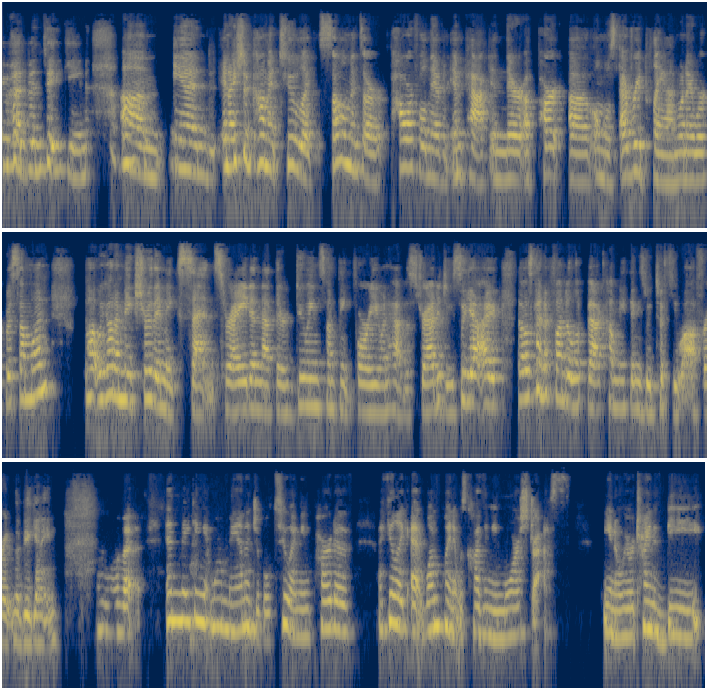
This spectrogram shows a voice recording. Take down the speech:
you had been taking. Um, and and I should comment too, like supplements are powerful and they have an impact and they're a part of almost every plan when I work with someone. But we got to make sure they make sense, right? And that they're doing something for you and have a strategy. So yeah, I that was kind of fun to look back how many things we took you off right in the beginning. I love it. And making it more manageable too. I mean, part of I feel like at one point it was causing me more stress. You know, we were trying to be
